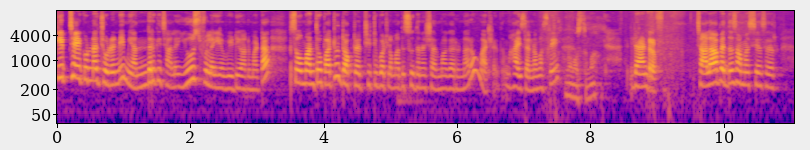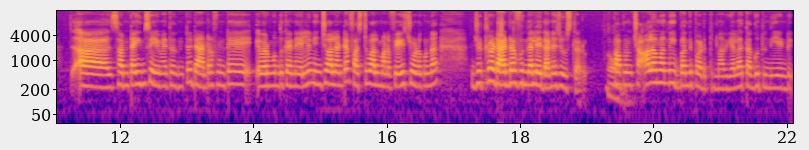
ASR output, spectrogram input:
స్కిప్ చేయకుండా చూడండి మీ అందరికీ చాలా యూస్ఫుల్ అయ్యే వీడియో అనమాట సో మనతో పాటు డాక్టర్ చిట్టిబొట్ల మధుసూదన శర్మ గారు ఉన్నారు మాట్లాడదాం. హాయ్ సార్ నమస్తే. నమస్తేమా డాండ్రఫ్. చాలా పెద్ద సమస్య సార్. సమ్ టైమ్స్ ఏమవుతుందంటే డాండ్రఫ్ ఉంటే ఎవరి ముందుకైనా వెళ్ళి నించోవాలంటే ఫస్ట్ వాళ్ళు మన ఫేస్ చూడకుండా జుట్లో డాండ్రఫ్ ఉందా లేదా అనే చూస్తారు. పాపం చాలా మంది ఇబ్బంది పడుతున్నారు. ఎలా తగ్గుతుంది ఏంటి?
